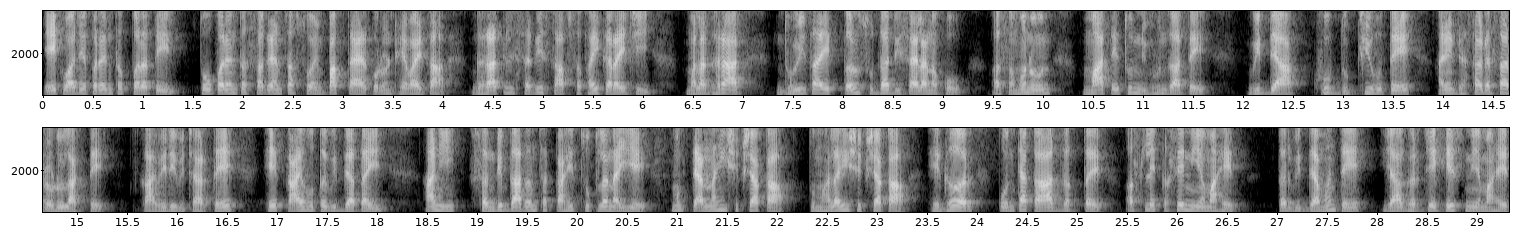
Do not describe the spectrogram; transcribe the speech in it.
एक वाजेपर्यंत परत येईल. तोपर्यंत सगळ्यांचा स्वयंपाक तयार करून ठेवायचा. घरातील सगळी साफसफाई करायची. मला घरात धुळीचा एक कणसुद्धा दिसायला नको. असं म्हणून मा तेथून निघून जाते. विद्या खूप दुःखी होते आणि ढसाढसा रडू लागते. कावेरी विचारते हे काय होतं विद्याताई? आणि संदीपदादांचं काहीच चुकलं नाहीये. मग त्यांनाही शिक्षा का? तुम्हालाही शिक्षा का? हे घर कोणत्या काळात जगतंय? असले कसे नियम आहेत? तर विद्या म्हणते या घरचे हेच नियम आहेत.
